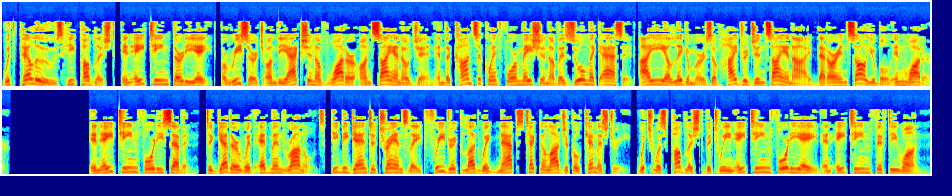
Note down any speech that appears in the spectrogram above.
With Pelouze he published, in 1838, a research on the action of water on cyanogen and the consequent formation of azulmic acid i.e. oligomers of hydrogen cyanide that are insoluble in water. In 1847, together with Edmund Ronalds, he began to translate Friedrich Ludwig Knapp's Technological Chemistry, which was published between 1848 and 1851.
